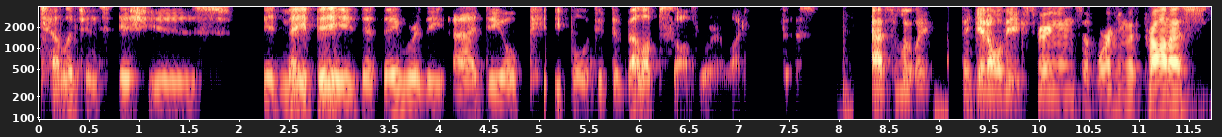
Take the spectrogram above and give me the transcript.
intelligence issues, it may be that they were the ideal people to develop software like this. Absolutely. They get all the experience of working with PROMIS,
